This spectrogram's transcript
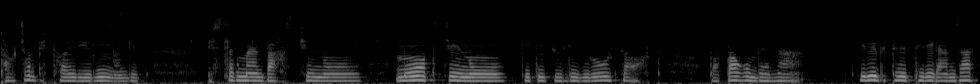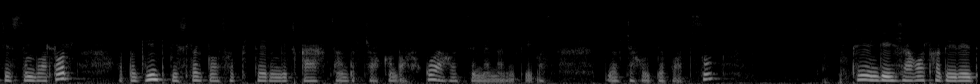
тогжгор бит хоёр ер нь ингээд бяцлаг маань багасч гин үү муудж гин үү гэдэг зүйлийг өрөөсөө огт бодоогүй юм байна. Хэрвээ бит хоёр тэрийг анзаарч ирсэн бол одоо гинт бяцлаг дуусахад бит хоёр ингэж гайх цандарч оконд орохгүй байх байсан юм байна гэдгийг бас явж явах үедээ бодсон. Тэг ингээ шагуулхад ирээд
